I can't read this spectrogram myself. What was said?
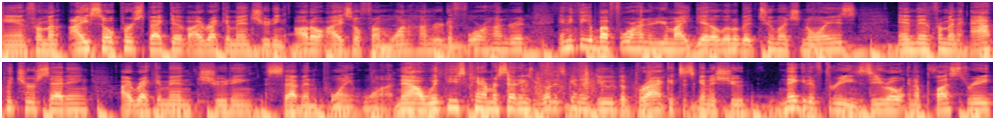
And from an ISO perspective, I recommend shooting auto ISO from 100 to 400. Anything above 400, you might get a little bit too much noise. And then from an aperture setting, I recommend shooting 7.1. Now with these camera settings, what it's gonna do, the brackets, it's gonna shoot negative three, zero, and a plus three.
